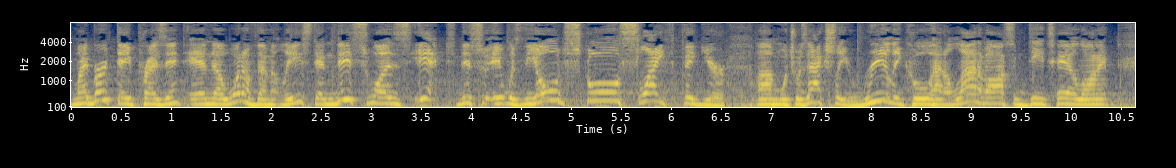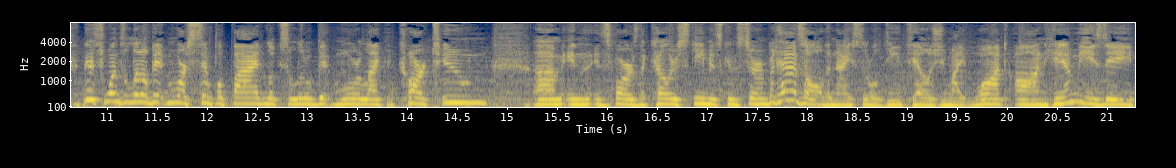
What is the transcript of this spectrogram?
my birthday present, and uh, one of them at least, and this was it. This it was the old school Slythe figure, um, which was actually really cool. Had a lot of awesome detail on it. This one's a little bit more simplified, looks a little bit more like a cartoon um, in as far as the color scheme is concerned, but has all the nice little details you might want on him. He's a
